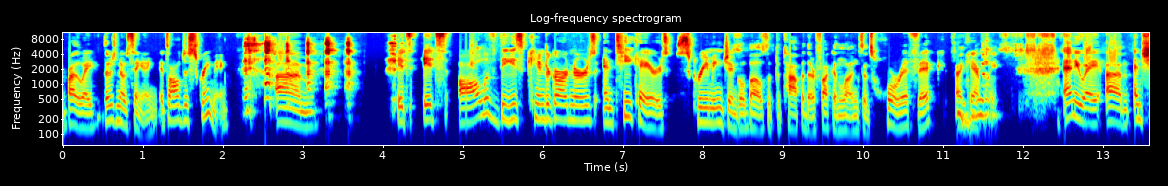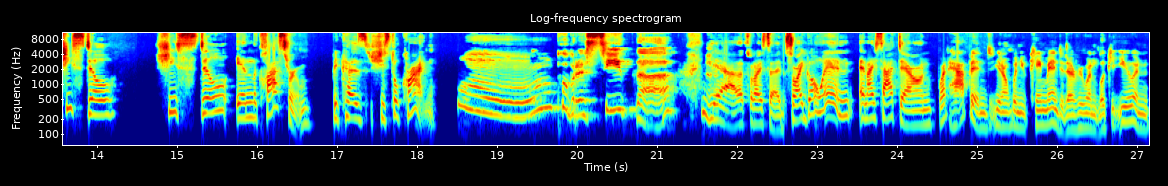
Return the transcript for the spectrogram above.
by the way, there's no singing. It's all just screaming. Um, it's it's all of these kindergartners and TKers screaming jingle bells at the top of their fucking lungs. It's horrific. I can't wait. Anyway, um, and she's still she's still in the classroom because she's still crying. Oh, pobrecita. Yeah, that's what I said. So I go in and I sat down. What happened? You know, when you came in, did everyone look at you and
